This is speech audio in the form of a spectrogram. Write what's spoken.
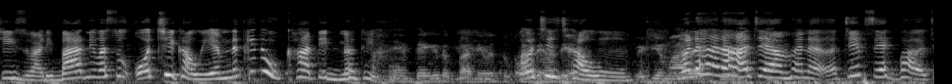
ચીઝ વાળી બહારની વસ્તુ ઓછી ખાવું એમ નથી કીધું? ખાતી જ નથી. એમ તે કીધું બહારની વસ્તુ ઓછી જ ખાવું. મને હે ને હાચે આમ હે ને ચિપ્સ એક ભાવે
